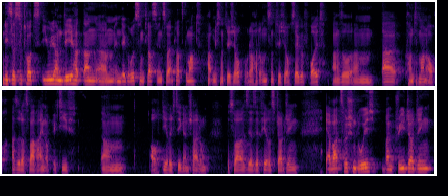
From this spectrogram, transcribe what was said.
Nichtsdestotrotz, Julian D. hat dann ähm, in der größeren Klasse den zweiten Platz gemacht. Hat mich natürlich auch oder hat uns natürlich auch sehr gefreut. Also ähm, da konnte man auch, also das war rein objektiv ähm, auch die richtige Entscheidung. Das war sehr, sehr faires Judging. Er war zwischendurch beim Pre-Judging,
